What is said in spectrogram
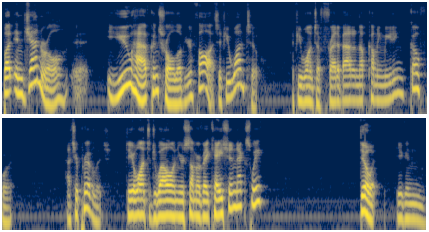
But in general, eh, you have control of your thoughts if you want to. If you want to fret about an upcoming meeting, go for it. That's your privilege. Do you want to dwell on your summer vacation next week? Do it. You can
